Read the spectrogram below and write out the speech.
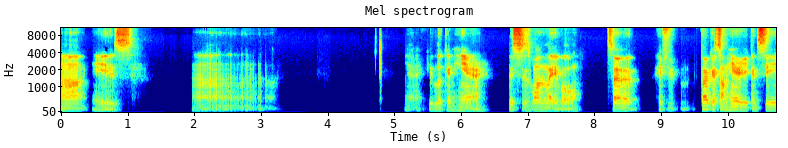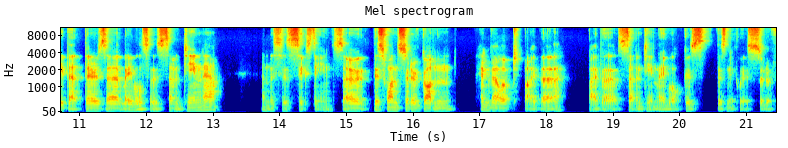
uh, is, uh, yeah, if you look in here, this is one label. So if you focus on here, you can see that there's a label, so it's 17 now, and this is 16. So this one's sort of gotten enveloped by the by the 17 label because this nucleus sort of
